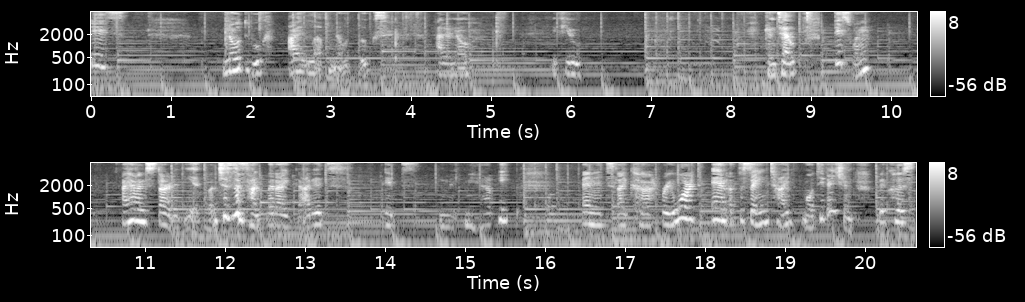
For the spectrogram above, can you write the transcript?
this notebook. I love notebooks. I don't know if you can tell. This one, I haven't started yet, but just the fact that I got it, it made me happy. And it's like a reward and at the same time motivation because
